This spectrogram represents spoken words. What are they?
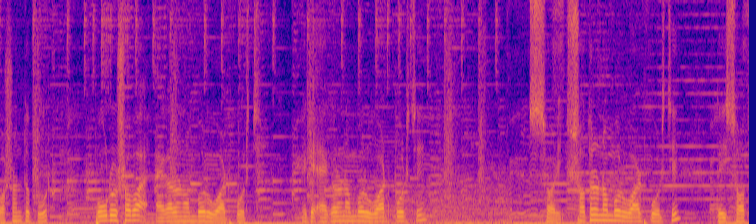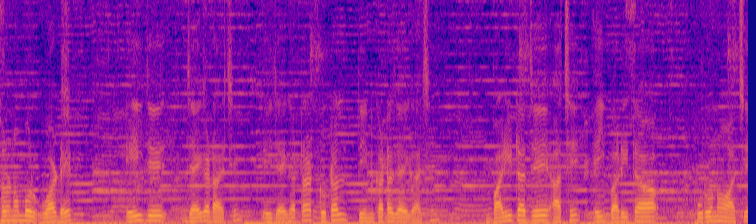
বসন্তপুর পৌরসভা এগারো নম্বর ওয়ার্ড পড়ছে। এটা এগারো নম্বর ওয়ার্ড পড়ছে। সরি, সতেরো নম্বর ওয়ার্ড পড়ছে। তো এই সতেরো নম্বর ওয়ার্ডের এই যে জায়গাটা আছে, এই জায়গাটা টোটাল তিন কাটা জায়গা আছে। বাড়িটা যে আছে, এই বাড়িটা পুরনো আছে,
